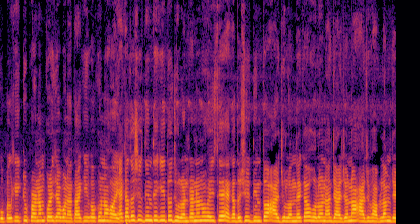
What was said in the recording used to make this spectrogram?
গোপালকে একটু প্রণাম করে যাব না, তা কি কখনো হয়? একাদশীর দিন থেকেই তো ঝুলন টানানো হয়েছে, একাদশীর দিন তো আর ঝুলন দেখা হলো না, যার জন্য আজ ভাবলাম যে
